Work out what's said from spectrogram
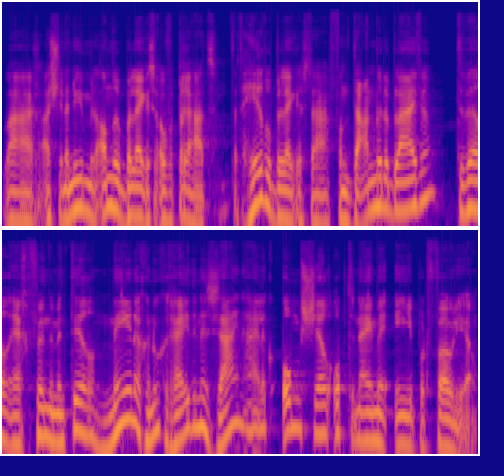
waar als je er nu met andere beleggers over praat, dat heel veel beleggers daar vandaan willen blijven. Terwijl er fundamenteel meer dan genoeg redenen zijn eigenlijk om Shell op te nemen in je portfolio.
